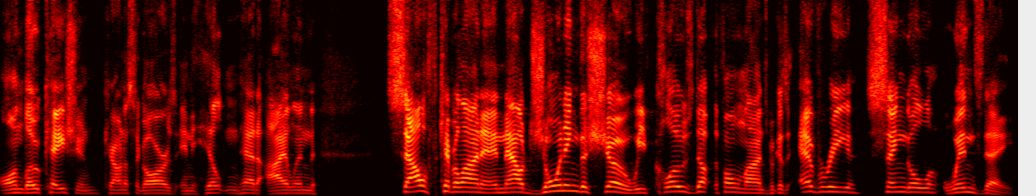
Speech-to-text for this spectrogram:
on location, Carolina Cigars in Hilton Head Island, South Carolina. And now joining the show, we've closed up the phone lines because every single Wednesday,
